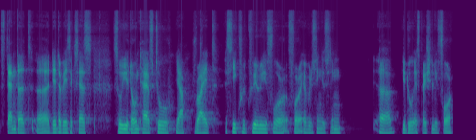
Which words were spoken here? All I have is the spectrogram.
standard uh, database access so you don't have to yeah write a SQL query for for every single thing uh, you do, especially for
